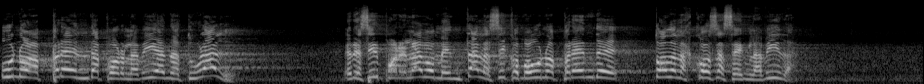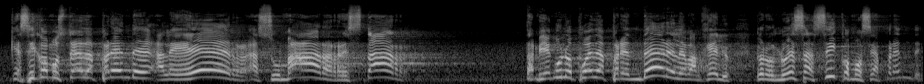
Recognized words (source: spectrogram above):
uno aprenda por la vía natural, es decir, por el lado mental, así como uno aprende todas las cosas en la vida. Que así como usted aprende a leer, a sumar, a restar, también uno puede aprender el Evangelio, pero no es así como se aprende.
